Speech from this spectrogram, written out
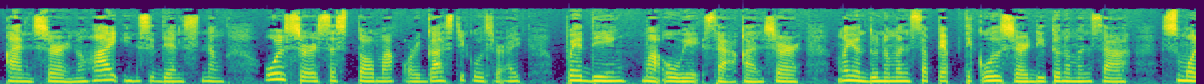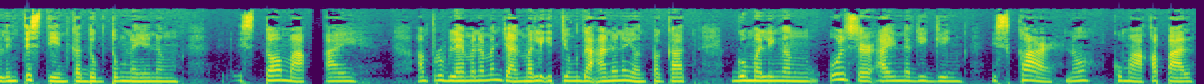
cancer. No? High incidence ng ulcer sa stomach or gastric ulcer ay pwedeng mauwi sa cancer. Ngayon, doon naman sa peptic ulcer, dito naman sa small intestine, kadugtong na yun ng stomach ay ang problema naman dyan, maliit yung daanan na yon pagkat gumaling ang ulcer ay nagiging scar, no? kumakapal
